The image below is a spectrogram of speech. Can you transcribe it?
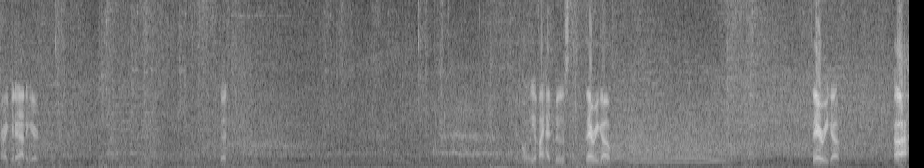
Alright, get it out of here. Good. And only if I had boost. There we go. There we go. Ah.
